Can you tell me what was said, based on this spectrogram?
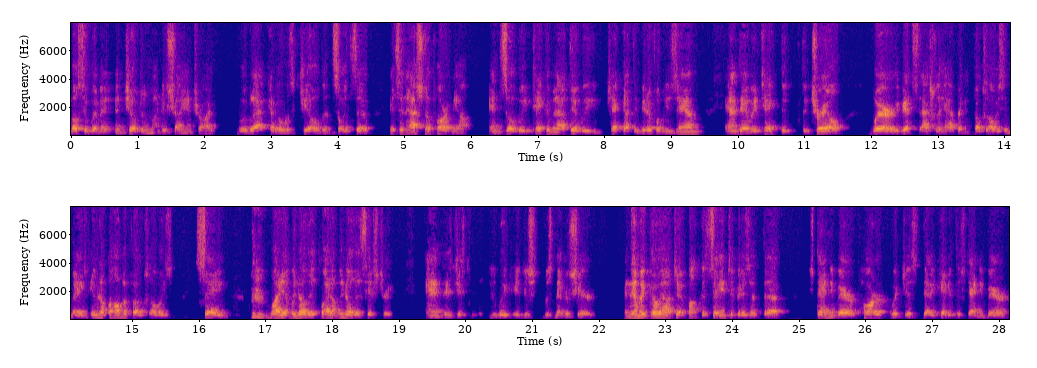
mostly women and children among the Cheyenne tribe, where Black Kettle was killed. And so it's a it's a national park now. And so we take them out there. We check out the beautiful museum, and then we take the, the trail where events actually happen. And folks are always amazed. Even Oklahoma folks always say, "Why didn't we know that? Why don't we know this history?" And it just we, it just was never shared. And then we go out to Ponca City to visit the Standing Bear Park, which is dedicated to Standing Bear,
